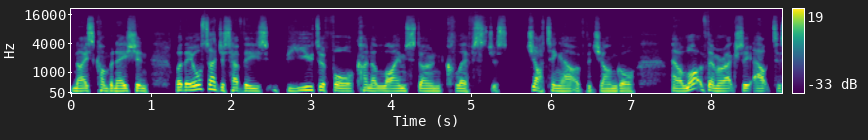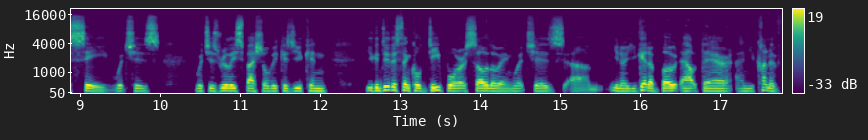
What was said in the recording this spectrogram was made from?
nice combination. But they also just have these beautiful kind of limestone cliffs just jutting out of the jungle, and a lot of them are actually out to sea, which is which is really special because you can you can do this thing called deep water soloing, which is, um, you know, you get a boat out there and you kind of,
